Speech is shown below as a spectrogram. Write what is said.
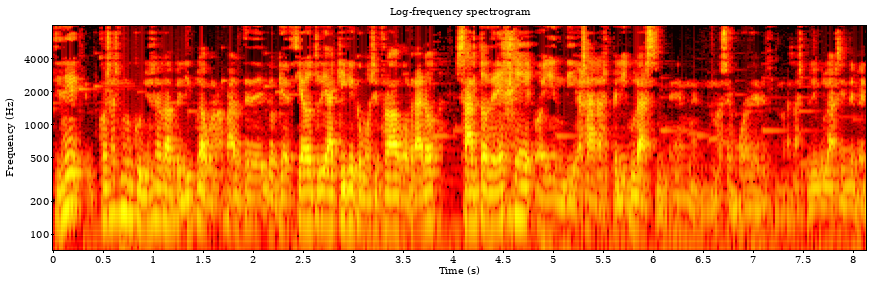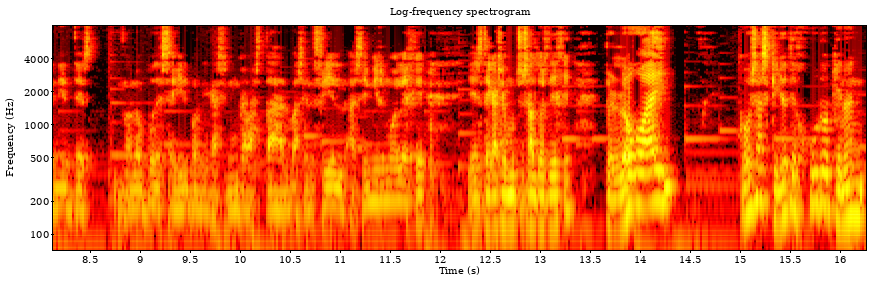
Tiene cosas muy curiosas la película, bueno, aparte de lo que decía el otro día aquí, que como si fuera algo raro, salto de eje hoy en día, o sea, las películas eh, no se puede, las películas independientes no lo puedes seguir porque casi nunca va a estar, va a ser fiel a sí mismo el eje, y en este caso hay muchos saltos de eje, pero luego hay cosas que yo te juro que no...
